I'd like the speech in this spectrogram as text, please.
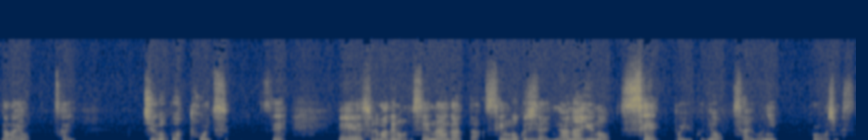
名前を使い、中国を統一する。ですね。えー、それまでのですね、長かった戦国時代七湯の清という国を最後に滅ぼします。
